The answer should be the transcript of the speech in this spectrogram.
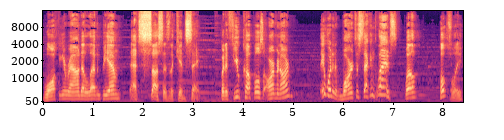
walking around at 11 p.m., that's sus, as the kids say. But a few couples arm in arm, they wouldn't warrant a second glance. Well, hopefully,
